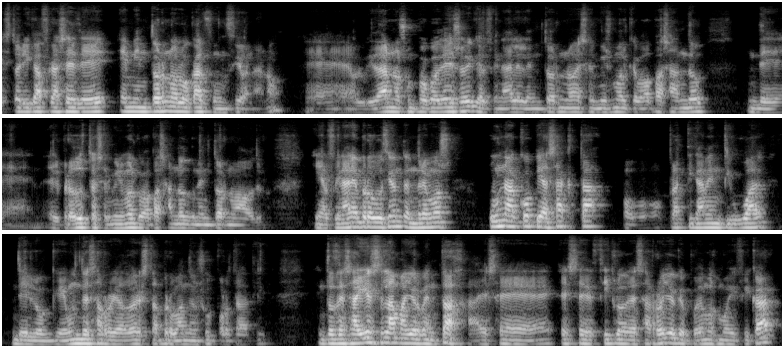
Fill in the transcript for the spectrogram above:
histórica frase de en mi entorno local funciona, ¿no? Eh, olvidarnos un poco de eso y que al final el entorno es el mismo el que va pasando de, el producto es el mismo que va pasando de un entorno a otro. Y al final en producción tendremos una copia exacta o prácticamente igual de lo que un desarrollador está probando en su portátil. Entonces ahí es la mayor ventaja, ese, ese ciclo de desarrollo que podemos modificar.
